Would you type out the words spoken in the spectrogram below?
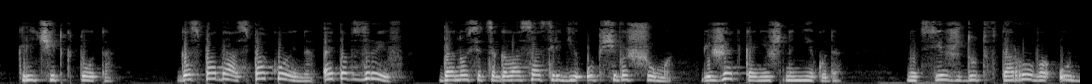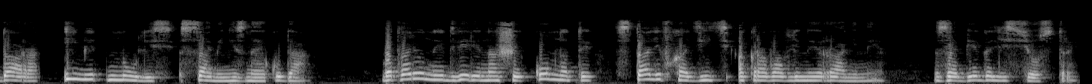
— кричит кто-то. «Господа, спокойно, это взрыв!» — доносятся голоса среди общего шума. Бежать, конечно, некуда. Но все ждут второго удара и метнулись, сами не зная куда. В отворенные двери нашей комнаты стали входить окровавленные раненые. Забегали сестры.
